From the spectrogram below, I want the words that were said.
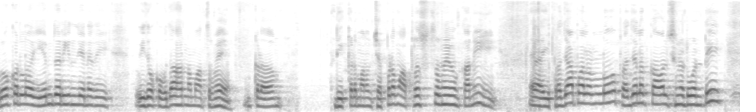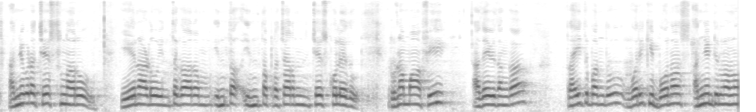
బ్రోకర్లో ఏం జరిగింది అనేది ఇది ఒక ఉదాహరణ మాత్రమే. ఇక్కడ ఇక్కడ మనం చెప్పడం అప్రస్తుతమేమో కానీ ఈ ప్రజాపాలనలో ప్రజలకు కావాల్సినటువంటి అన్నీ కూడా చేస్తున్నారు. ఏనాడు ఇంతగారం ఇంత ఇంత ప్రచారం చేసుకోలేదు. రుణమాఫీ అదేవిధంగా రైతు బంధు వరికి బోనస్ అన్నింటిలోనూ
